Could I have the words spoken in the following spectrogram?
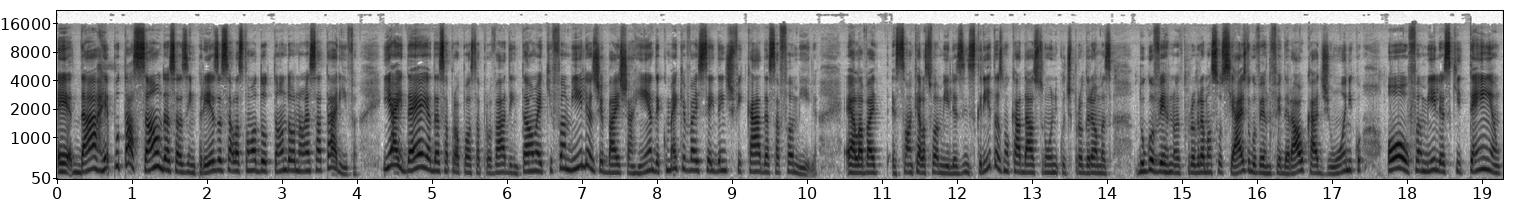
é, da reputação dessas empresas, se elas estão adotando ou não essa tarifa. E a ideia dessa proposta aprovada, então, é que famílias de baixa renda, e como é que vai ser identificada essa família? Ela vai, são aquelas famílias inscritas no cadastro único de programas do governo, programas sociais do governo federal, CAD único, ou famílias que tenham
